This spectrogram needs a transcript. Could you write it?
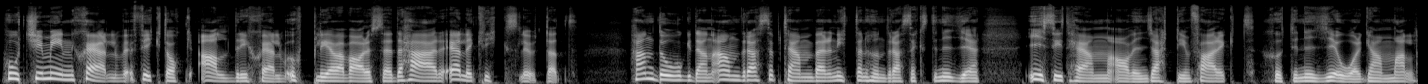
Ho Chi Minh själv fick dock aldrig själv uppleva vare sig det här eller krigsslutet. Han dog den 2 september 1969 i sitt hem av en hjärtinfarkt, 79 år gammal.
